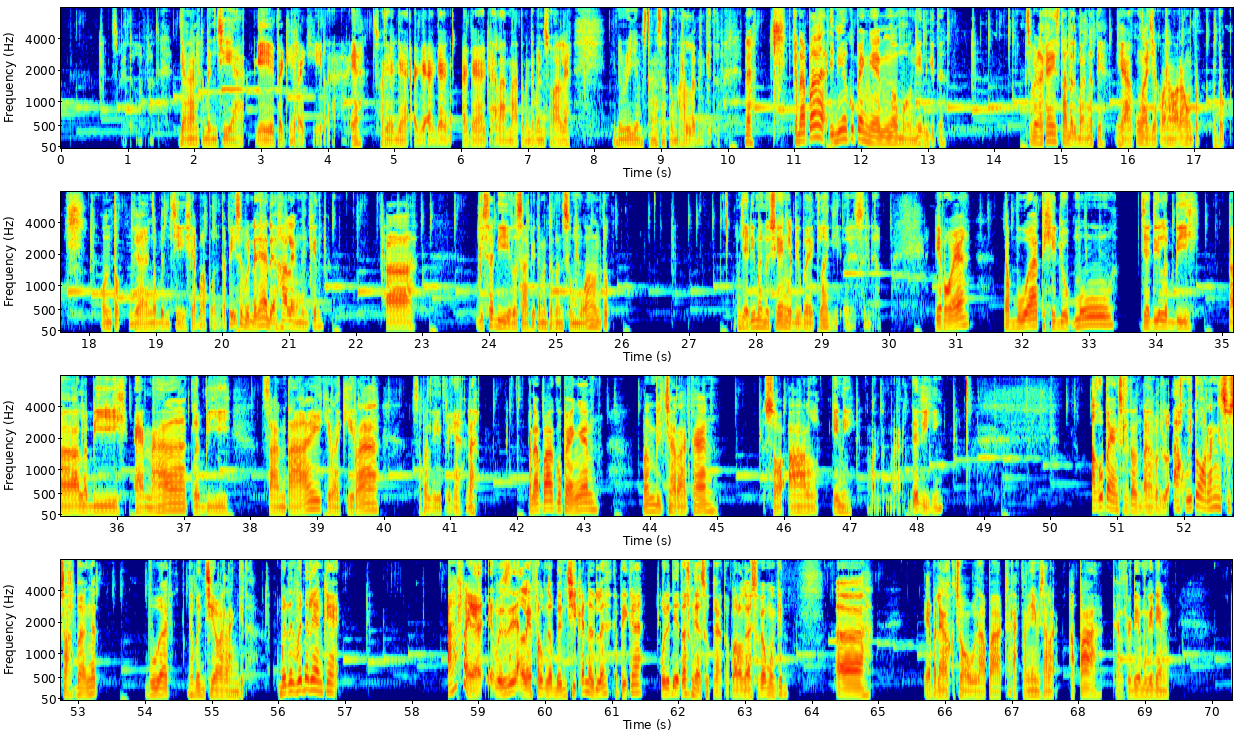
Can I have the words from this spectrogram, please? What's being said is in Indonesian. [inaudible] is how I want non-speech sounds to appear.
spread love not jangan kebencian gitu kira-kira ya sorry agak agak agak agak agak lama teman-teman soalnya ini udah jam setengah satu malam gitu. Nah kenapa ini aku pengen ngomongin gitu? Sebenarnya ini standar banget ya. Ya aku ngajak orang-orang untuk untuk untuk gak ngebenci siapa pun. Tapi sebenarnya ada hal yang mungkin uh, bisa diresapi teman-teman semua untuk menjadi manusia yang lebih baik lagi. Udah sedap. Ya pokoknya ngebuat hidupmu jadi lebih uh, lebih enak lebih santai kira-kira seperti itu ya. Nah, kenapa aku pengen membicarakan soal ini, teman-teman. Jadi, aku pengen cerita tentang aku dulu. Aku itu orang yang susah banget buat ngebenci orang gitu. Bener-bener yang kayak apa ya? Maksudnya level ngebenci kan adalah ketika udah di atas nggak suka tuh. Kalau nggak suka mungkin uh, ya paling aku cuma beberapa karakternya misalnya apa karakter dia mungkin yang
